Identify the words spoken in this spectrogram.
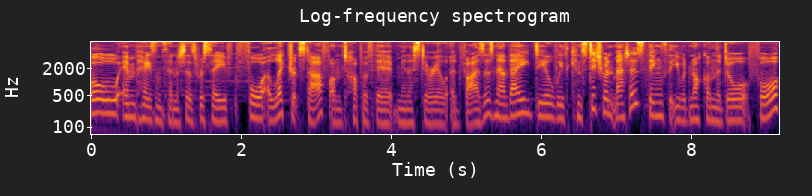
All MPs and senators receive four electorate staff on top of their ministerial advisors. Now they deal with constituent matters, things that you would knock on the door for,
